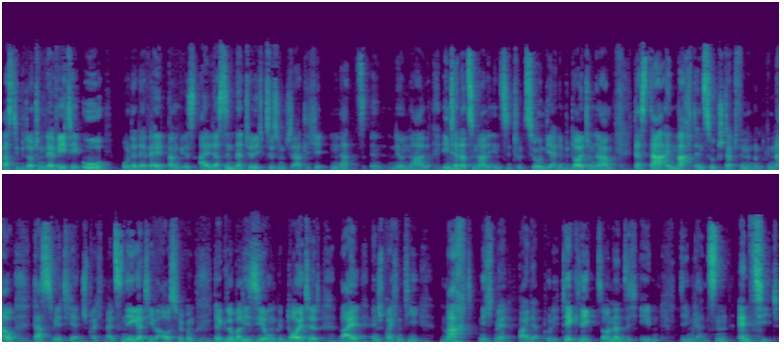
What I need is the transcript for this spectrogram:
was die Bedeutung der WTO oder der Weltbank ist. All das sind natürlich zwischenstaatliche, nationale, internationale Institutionen, die eine Bedeutung haben, dass da ein Machtentzug stattfindet. Und genau das wird hier entsprechend als negative Auswirkung der Globalisierung gedeutet, weil entsprechend die Macht nicht mehr bei der Politik liegt, sondern sich eben dem Ganzen entzieht.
